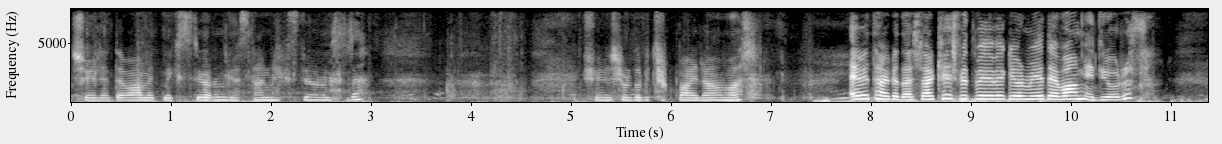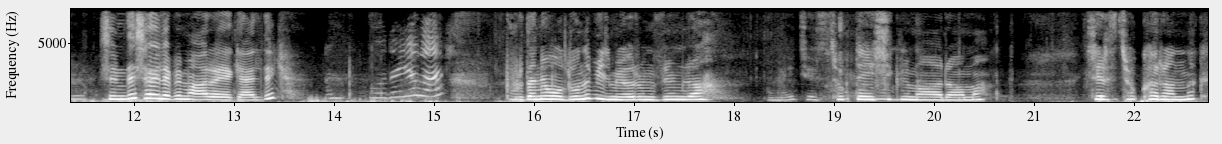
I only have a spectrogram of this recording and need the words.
Şöyle devam etmek istiyorum, göstermek istiyorum size. Şöyle şurada bir Türk bayrağı var. Evet arkadaşlar keşfetmeye ve görmeye devam ediyoruz. Şimdi şöyle bir mağaraya geldik. Burada ne var? Burada ne olduğunu bilmiyorum Zümra. Ama içerisi Çok değişik bir mağara ama. İçerisi çok karanlık.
